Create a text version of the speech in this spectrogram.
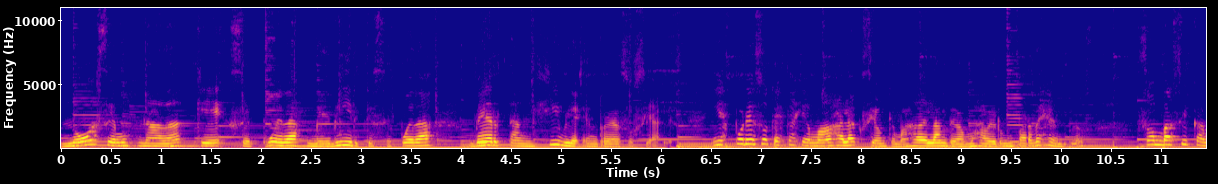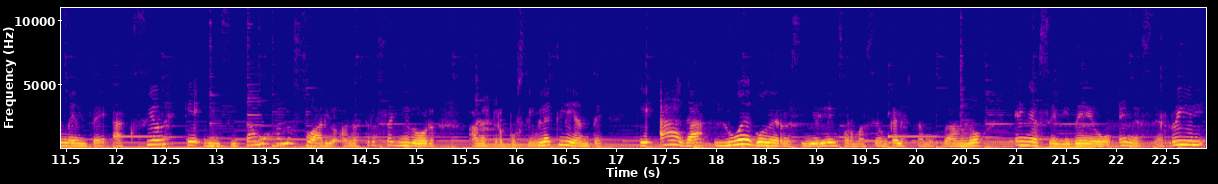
no hacemos nada que se pueda medir, que se pueda ver tangible en redes sociales. Y es por eso que estas llamadas a la acción, que más adelante vamos a ver un par de ejemplos, son básicamente acciones que incitamos al usuario, a nuestro seguidor, a nuestro posible cliente, que haga luego de recibir la información que le estamos dando en ese video, en ese reel,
